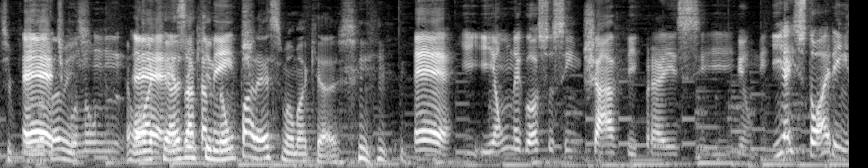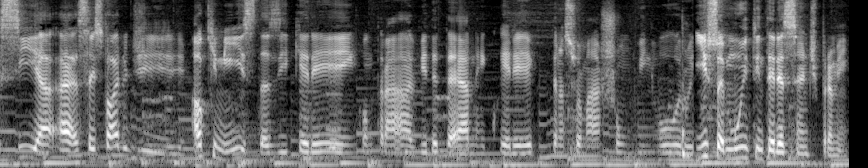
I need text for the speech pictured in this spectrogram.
Tipo, É, exatamente. tipo, não- é uma é, maquiagem que não exatamente. parece uma maquiagem. É, e, e é um negócio assim chave pra esse filme. E a história em si, a- essa história de alquimistas e querer encontrar a vida eterna e querer transformar chumbo em ouro, isso é muito interessante pra mim.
